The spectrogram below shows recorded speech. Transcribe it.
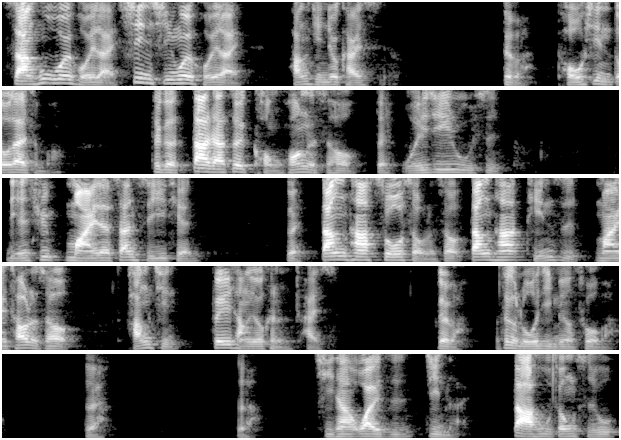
散户会回来，信心会回来，行情就开始了，对吧？投信都在什么？这个大家最恐慌的时候，对，危机入市，连续买了三十一天，对，当他缩手的时候，当他停止买超的时候，行情非常有可能开始，对吧？这个逻辑没有错吧？对啊，对吧其他外资进来，大户、中实户、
